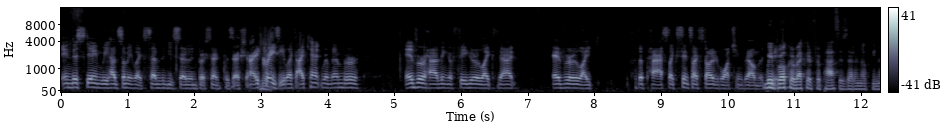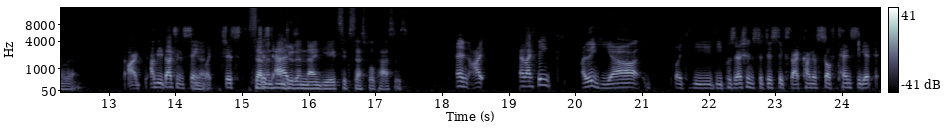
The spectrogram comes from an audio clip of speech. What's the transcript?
in this game we had something like seventy-seven percent possession. I, Crazy. Like I can't remember ever having a figure like that ever like for the past like since I started watching Real Madrid. We broke a record for passes. I don't know if you know that. I, I mean that's insane. Yeah. Like just seven hundred and ninety eight just adds- hundred and ninety-eight successful passes. and I and I think I think yeah, like the the possession statistics, that kind of stuff tends to get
